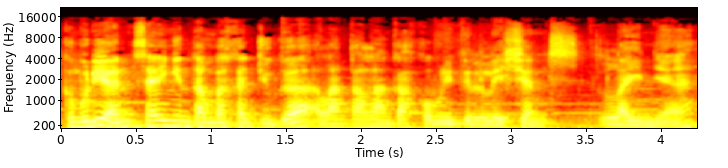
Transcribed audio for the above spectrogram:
Kemudian saya ingin tambahkan juga langkah-langkah community relations lainnya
